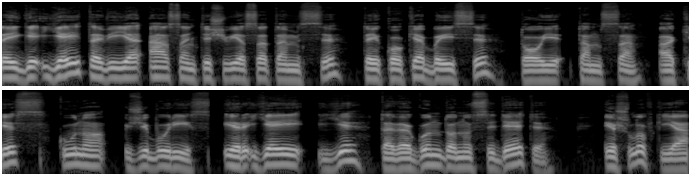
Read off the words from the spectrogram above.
Taigi, jei tavyje esanti šviesa tamsi, tai kokia baisi toji tamsa, akis kūno žiburys. Ir jei ji tave gundo nusidėti, išlūpk ją,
